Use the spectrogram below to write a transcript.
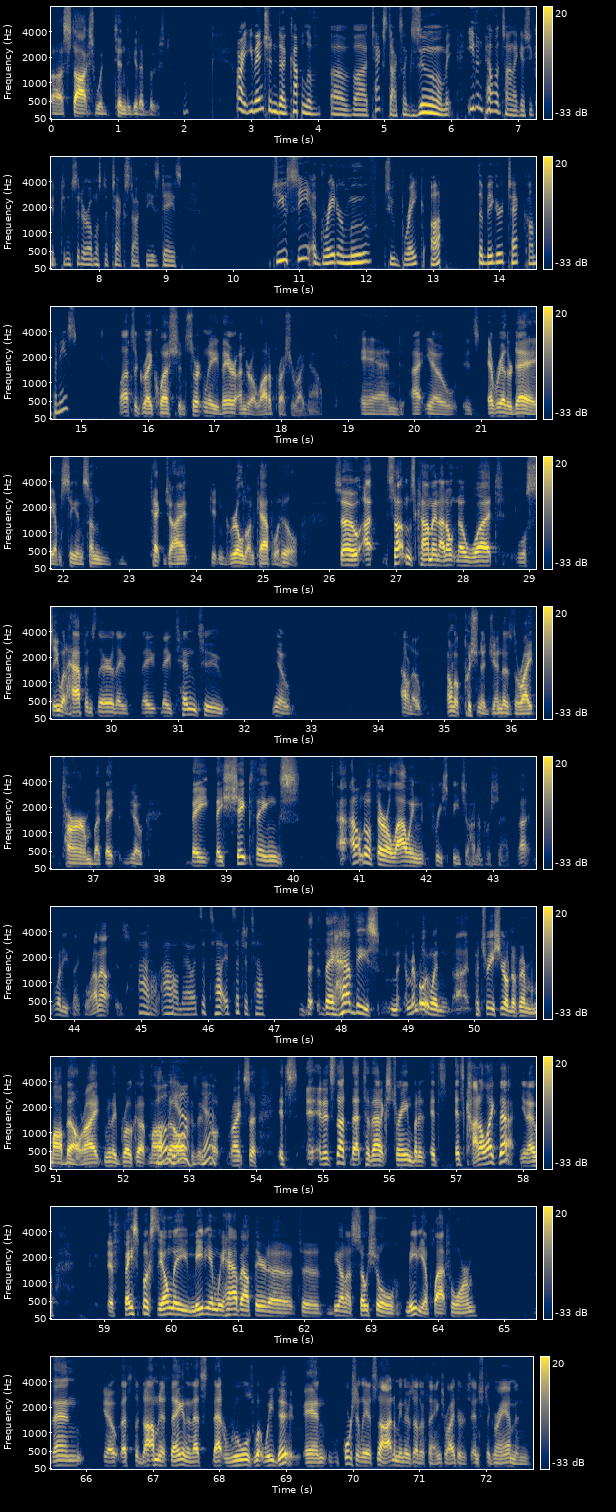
uh, stocks would tend to get a boost. All right, you mentioned a couple of of uh, tech stocks like Zoom, even Peloton. I guess you could consider almost a tech stock these days. Do you see a greater move to break up the bigger tech companies? Well, that's a great question. Certainly, they're under a lot of pressure right now, and I, you know, it's every other day I'm seeing some tech giant getting grilled on Capitol Hill. So I, something's coming. I don't know what. We'll see what happens there. They've they they tend to, you know, I don't know. I don't know pushing agenda is the right term, but they, you know, they they shape things. I don't know if they're allowing free speech 100%. Uh, What do you think, Lauren? I'm out. Is, I don't. I don't know. It's a tough. It's such a tough th- they have these. I remember when uh, Patrice, you don't remember Ma Bell, right? When they broke up Ma Oh, Bell yeah, because they yeah. felt right. So it's and it's not that to that extreme, but it, it's it's kind of like that, you know. If Facebook's the only medium we have out there to to be on a social media platform, then you know that's the dominant thing, and then that's that rules what we do. And fortunately, it's not. I mean, there's other things, right? There's Instagram and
